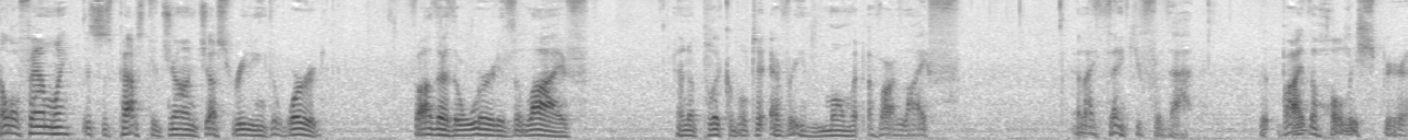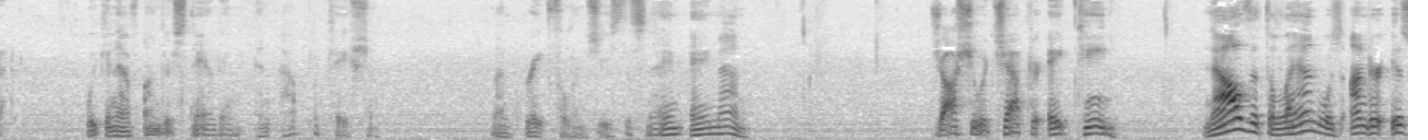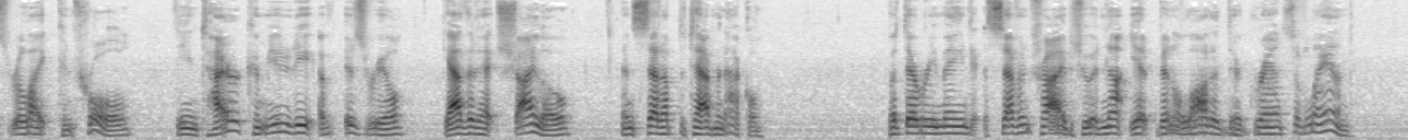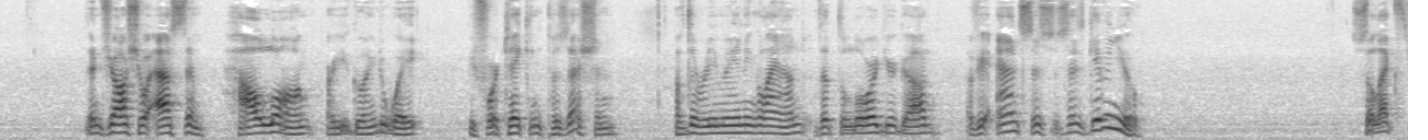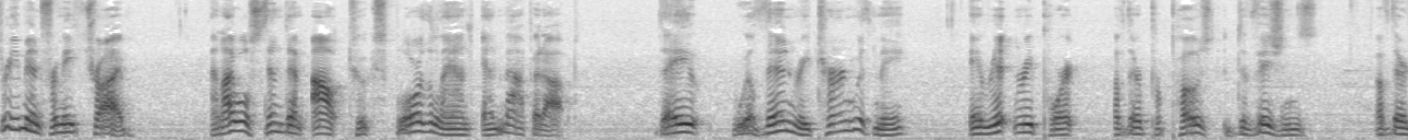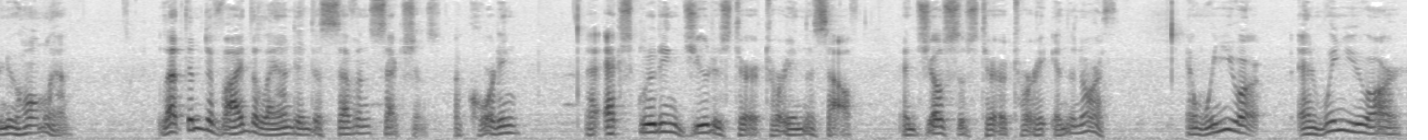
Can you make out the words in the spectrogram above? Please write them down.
Hello, family. This is Pastor John just reading the Word. Father, the Word is alive and applicable to every moment of our life. And I thank you for that. That by the Holy Spirit, we can have understanding and application. And I'm grateful in Jesus' name. Amen. Joshua chapter 18. Now that the land was under Israelite control, the entire community of Israel gathered at Shiloh and set up the tabernacle. But there remained seven tribes who had not yet been allotted their grants of land. Then Joshua asked them, How long are you going to wait before taking possession of the remaining land that the Lord your God of your ancestors has given you? Select three men from each tribe, and I will send them out to explore the land and map it out. They will then return with me a written report of their proposed divisions of their new homeland. Let them divide the land into seven sections, according, uh, excluding Judah's territory in the south and Joseph's territory in the north. And when you are, and when you are,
